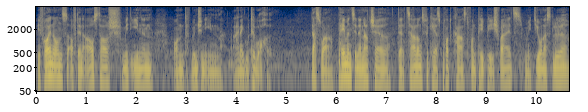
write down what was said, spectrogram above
Wir freuen uns auf den Austausch mit Ihnen und wünschen Ihnen eine gute Woche. Das war Payments in a Nutshell, der Zahlungsverkehrspodcast von PP Schweiz mit Jonas Löhr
